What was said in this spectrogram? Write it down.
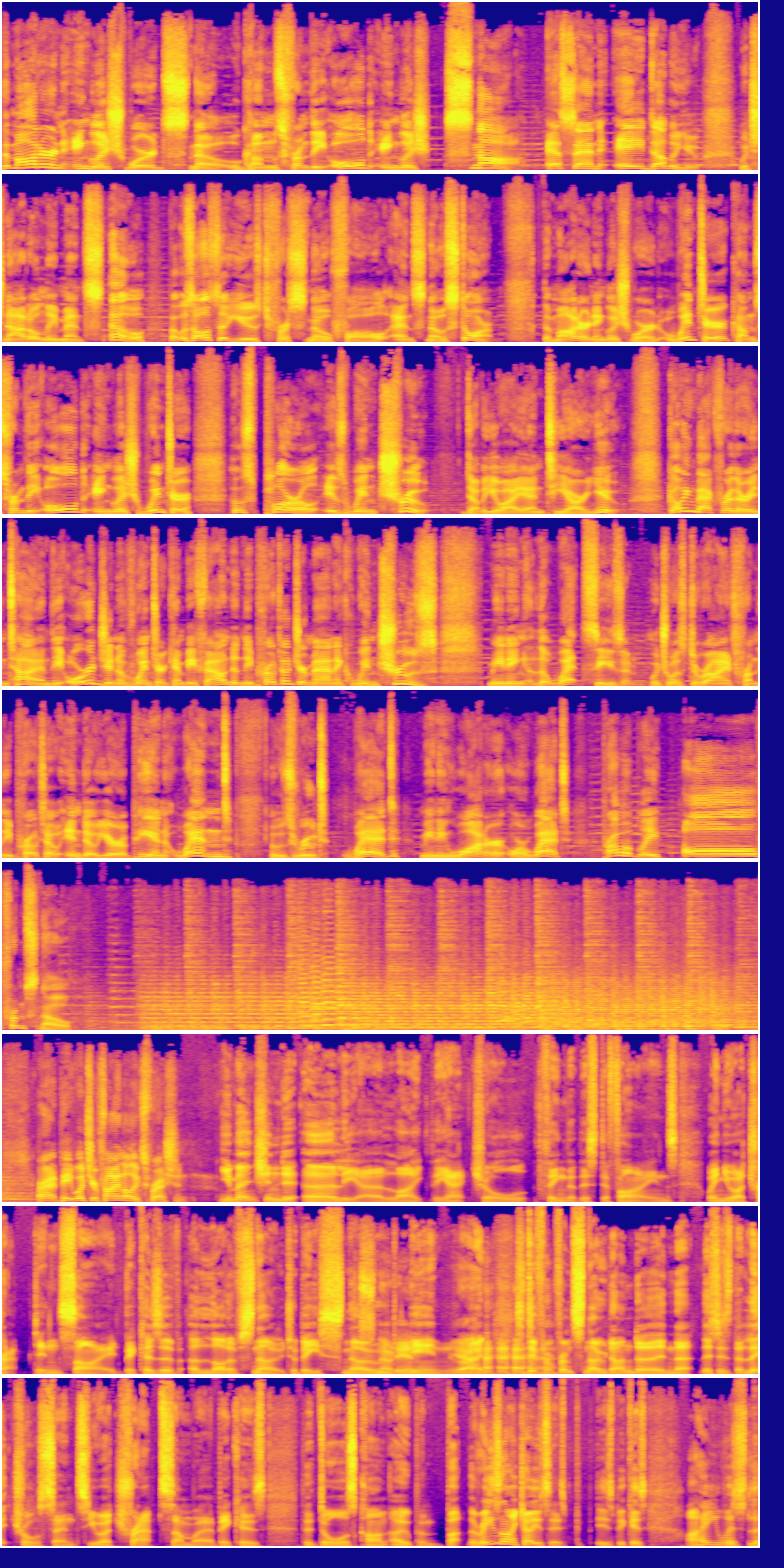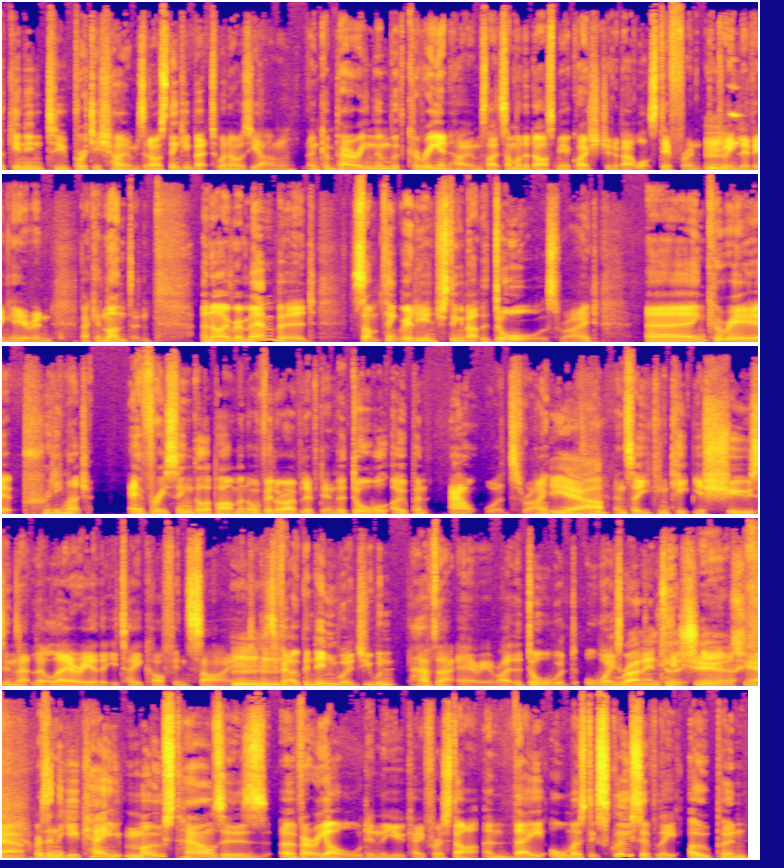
The modern English word snow comes from the Old English snaw, S N A W, which not only meant snow, but was also used for snowfall and snowstorm. The modern English word winter comes from the Old English winter, whose plural is wintru. W I N T R U. Going back further in time, the origin of winter can be found in the Proto Germanic wintruz, meaning the wet season, which was derived from the Proto Indo European wend, whose root wed, meaning water or wet, probably all from snow. All All right, Pete, what's your final expression? You mentioned it earlier, like the actual thing that this defines when you are trapped inside because of a lot of snow, to be snowed, Snowed in. in, Yeah. right? it's different from snowed under in that this is the literal sense. You are trapped somewhere because the doors can't open. But the reason I chose this is because I was looking into British homes and I was thinking back to when I was young and comparing them with Korean homes. Like someone had asked me a question about what's different Mm. between living here and back in London. And I remembered something really interesting about the doors, right? Uh, in Korea, pretty much every single apartment or villa I've lived in, the door will open outwards, right? Yeah. And so you can keep your shoes in that little area that you take off inside. Because if it opened inwards, you wouldn't have that area, right? The door would always Run into the hit- shoes, yeah. Whereas in the UK, most houses are very old in the UK for a start, and they almost exclusively open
